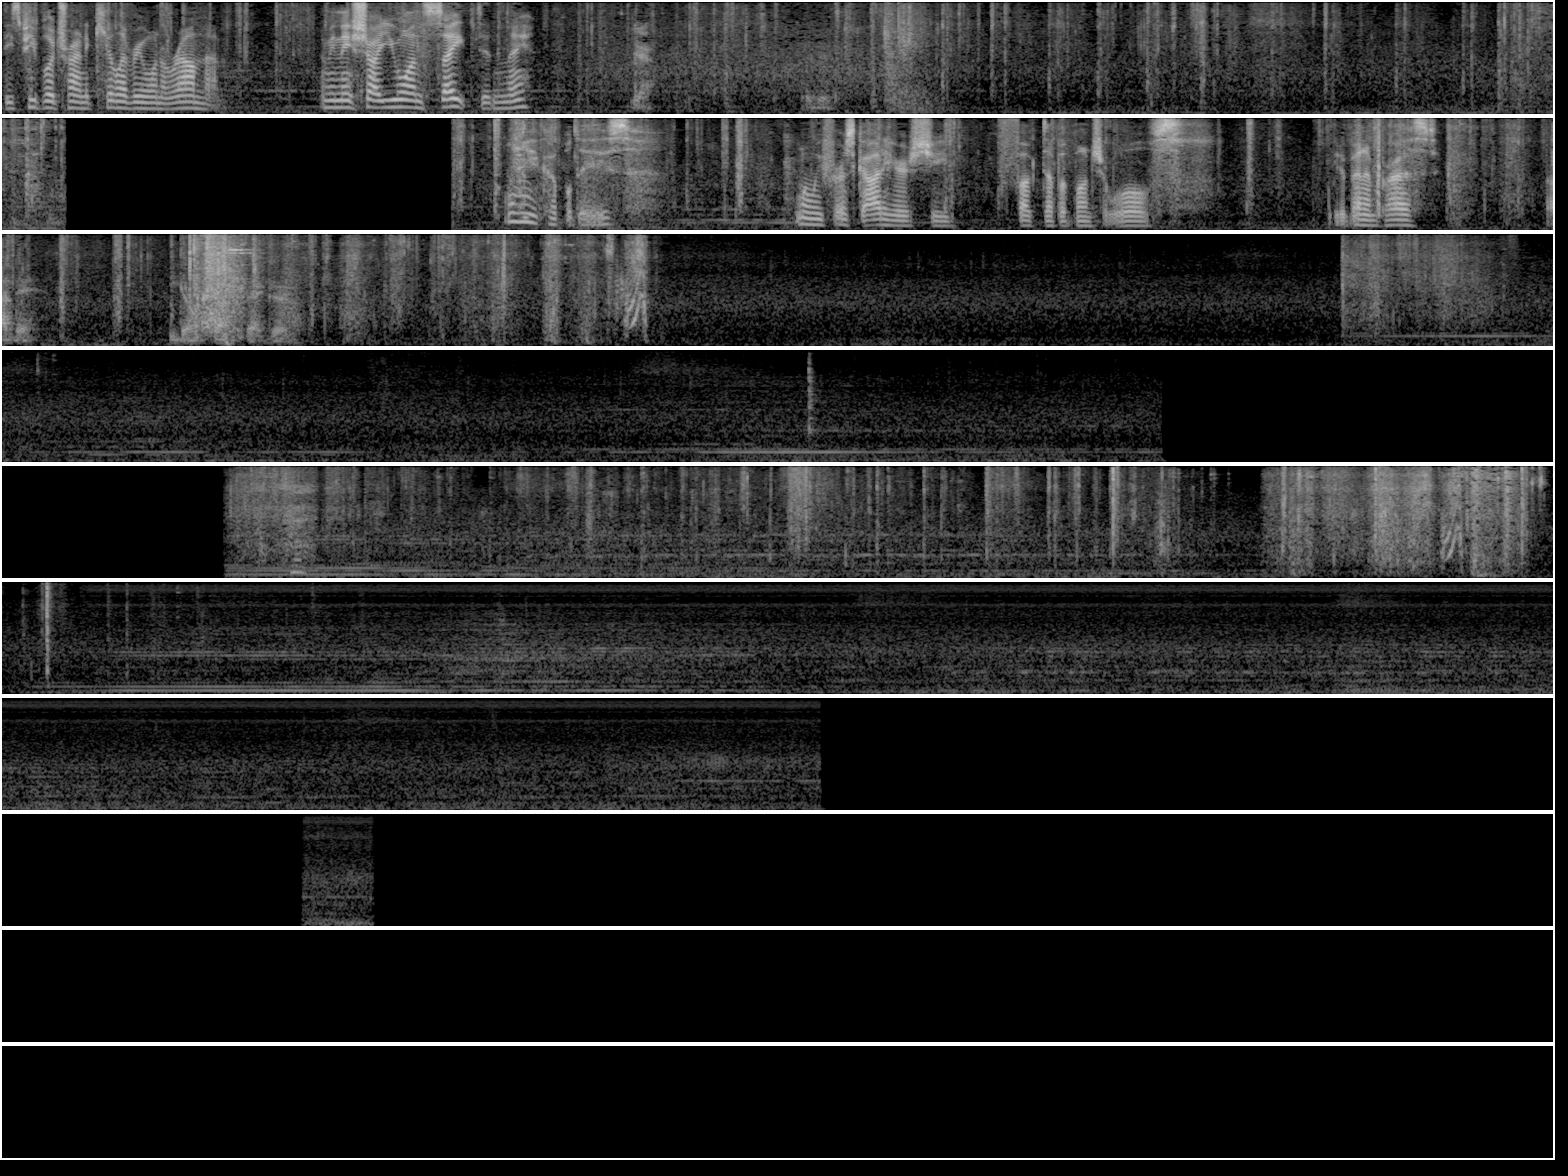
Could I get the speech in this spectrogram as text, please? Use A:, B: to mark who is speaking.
A: These people are trying to kill everyone around them. I mean, they shot you on sight, didn't they?
B: Yeah. They did.
A: Only a couple days. When we first got here, she fucked up a bunch of wolves. You'd have been impressed.
B: I bet. You don't trust that girl.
